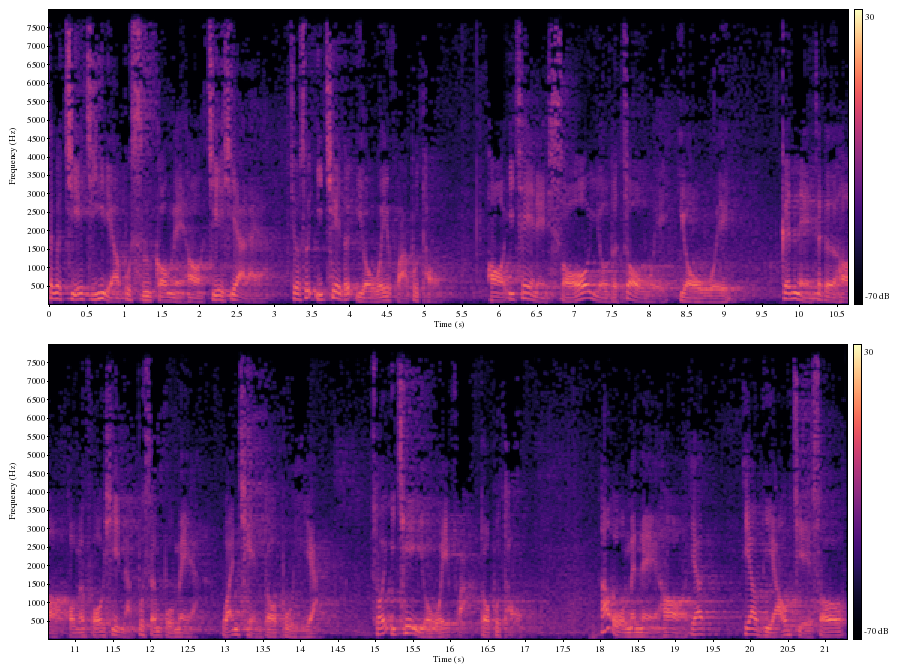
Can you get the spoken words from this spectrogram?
这个结集了不施功呢哦，接下来就是一切的有为法不同哦，一切呢所有的作为有为跟呢这个哈我们佛性啊不生不灭啊完全都不一样，所以一切有为法都不同。那我们呢哈要要了解说。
